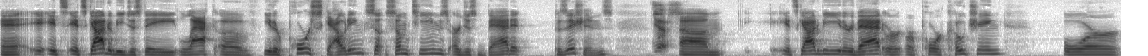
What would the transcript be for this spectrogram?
and it's it's got to be just a lack of either poor scouting. So, some teams are just bad at positions. Yes. Um, it's got to be either that or, or poor coaching, or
